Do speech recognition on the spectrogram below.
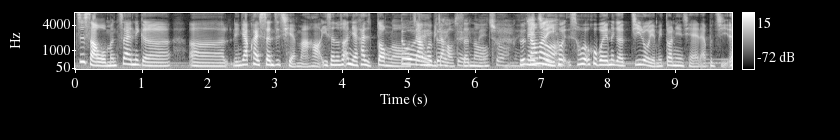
至少我们在那个呃，人家快生之前嘛，哈，医生都说，啊，你要开始动喽，这样会比较好生哦。没错，可是到那里会会会不会那个肌肉也没锻炼起来，来不及？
